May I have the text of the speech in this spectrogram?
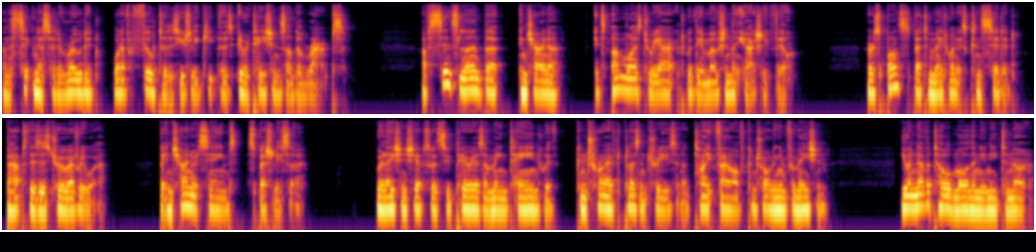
and the sickness had eroded whatever filters usually keep those irritations under wraps. I've since learned that, in China, it's unwise to react with the emotion that you actually feel. A response is better made when it's considered. Perhaps this is true everywhere, but in China it seems especially so. Relationships with superiors are maintained with contrived pleasantries and a tight of controlling information. You are never told more than you need to know,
